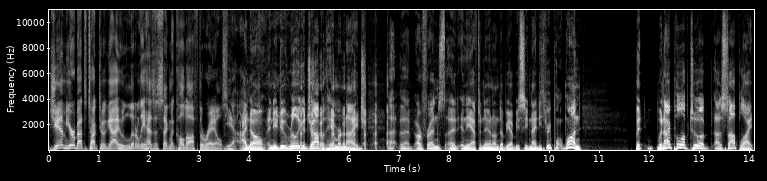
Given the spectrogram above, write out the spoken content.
Jim, you're about to talk to a guy who literally has a segment called "Off the Rails." Yeah, I know, and you do a really good job with Hammer Nige, uh, uh, our friends uh, in the afternoon on WIBC ninety three point one. But when I pull up to a, a stoplight,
